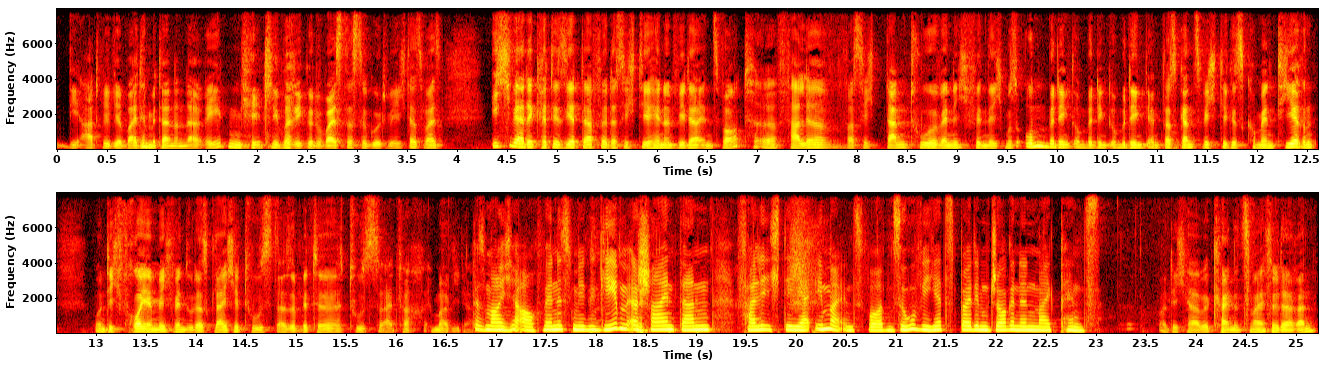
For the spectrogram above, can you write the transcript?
die Art, wie wir beide miteinander reden geht. Lieber Rico, du weißt das so gut, wie ich das weiß. Ich werde kritisiert dafür, dass ich dir hin und wieder ins Wort äh, falle, was ich dann tue, wenn ich finde, ich muss unbedingt, unbedingt, unbedingt irgendwas ganz Wichtiges kommentieren. Und ich freue mich, wenn du das Gleiche tust. Also bitte tust einfach immer wieder. Das mache ich ja auch. Wenn es mir gegeben erscheint, dann falle ich dir ja immer ins Wort. So wie jetzt bei dem joggenden Mike Pence. Und ich habe keine Zweifel daran.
